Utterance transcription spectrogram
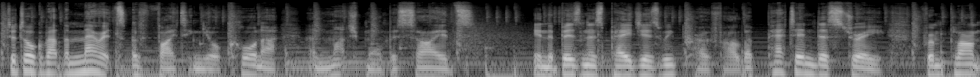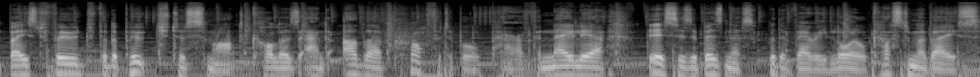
to talk about the merits of fighting your corner and much more besides. In the business pages, we profile the pet industry, from plant based food for the pooch to smart collars and other profitable paraphernalia. This is a business with a very loyal customer base.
